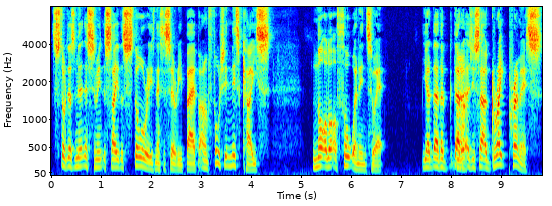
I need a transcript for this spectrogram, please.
story doesn't necessarily mean to say the story is necessarily bad. But unfortunately, in this case, not a lot of thought went into it. Yeah, they had, a, they had a- No. as you say, a great premise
